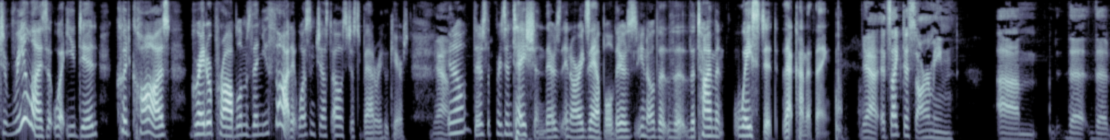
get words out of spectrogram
to realize that what you did could cause greater problems than you thought it wasn't just oh it's just a battery who cares Yeah. you know there's the presentation there's in our example there's you know the the, the time and wasted that kind of thing Yeah, it's like disarming um, the the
